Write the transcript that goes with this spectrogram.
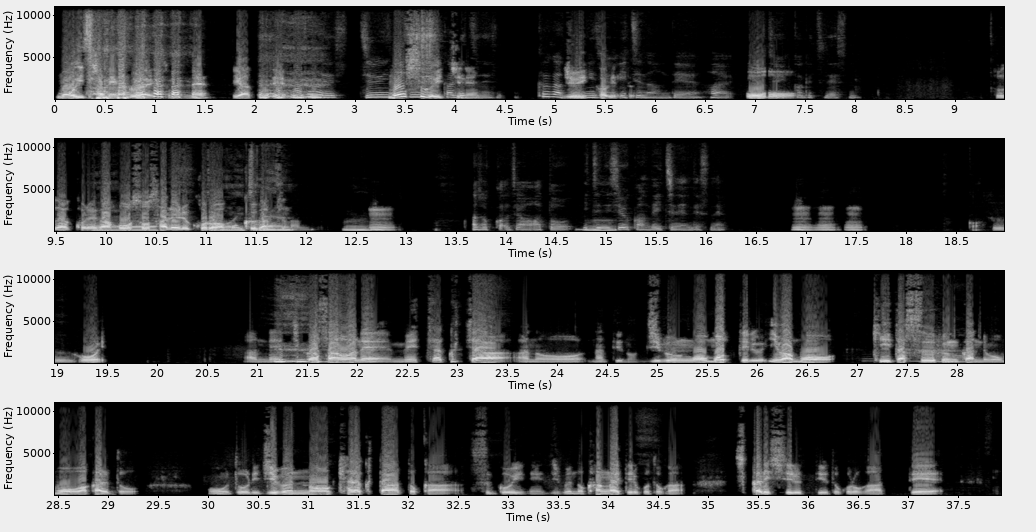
もう1年ぐらいですもんね。やって。そうです。11もうすぐ一ヶ月年です。9月11ヶ月21なんで、はい。お11おヶ。月ですね。そうだからこれが放送される頃はもう9月なんで。うんう。ん。あ、そっか。じゃあ、あと1、うん2週間で1年ですね。うんうんうんか。すごい。あのね、ちくわさんはね、めちゃくちゃ、あの、なんていうの、自分を持ってる、今もう聞いた数分間でももうわかると思う通り、自分のキャラクターとか、すごいね、自分の考えてることがしっかりしてるっていうところがあって、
